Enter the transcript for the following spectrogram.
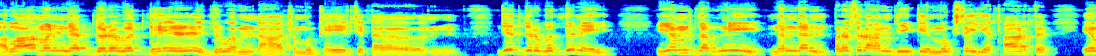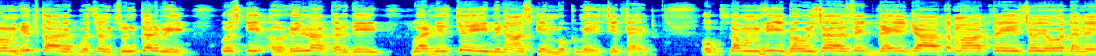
अवामन्य दुर्बुद्धिर्ध्रुवम नाथ मुखे स्थित। जिस दुर्बुद्ध ने यम दग्नि नंदन परशुराम जी के मुख से यथार्थ एवं हितकारक वचन सुनकर भी उसकी अवहेलना कर दी। वह निश्चय ही विनाश के मुख में स्थित है। उक्तम ही बहुश सिद्ध जात मात्रे सुयोधने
